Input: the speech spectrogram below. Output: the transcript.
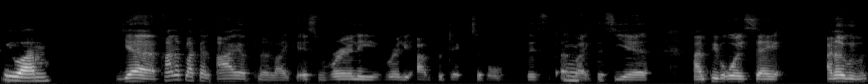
Everyone. yeah, kind of like an eye opener. Like it's really, really unpredictable this uh, Mm. like this year, and people always say, I know we,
